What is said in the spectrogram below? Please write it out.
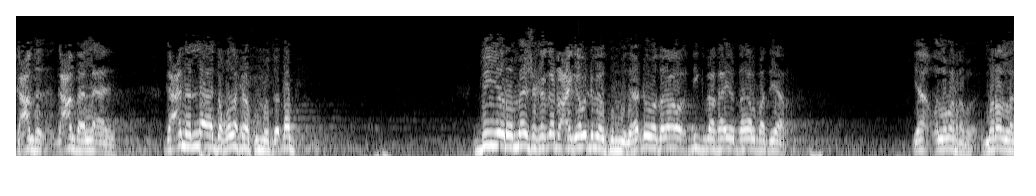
gacanta la aadin. Gacanta la aada qodax baa ku muddo dhab bi yaroo meesha kaga dhacay gabadhi baa ku muddo hadhow dhiig baa dagaal baa diyaar. Ya lama rabo. Marada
